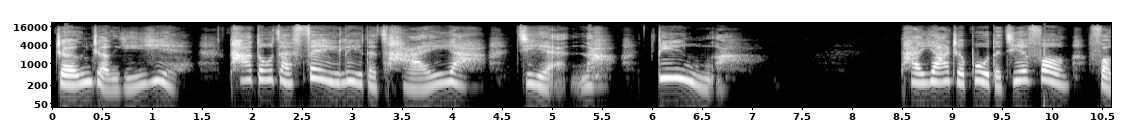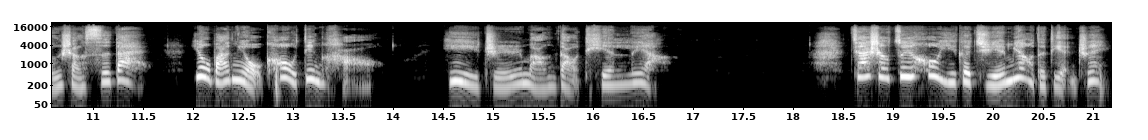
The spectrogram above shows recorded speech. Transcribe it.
整整一夜。他都在费力的裁呀、剪呐、钉啊。他压着布的接缝，缝上丝带，又把纽扣钉好，一直忙到天亮。加上最后一个绝妙的点缀，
